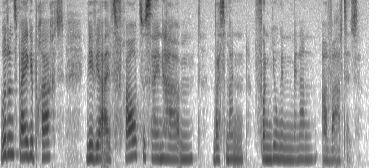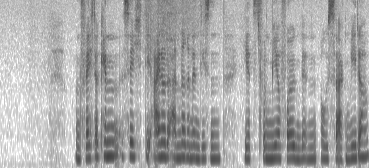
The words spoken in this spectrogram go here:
wird uns beigebracht, wie wir als Frau zu sein haben, was man von jungen Männern erwartet. Und vielleicht erkennen sich die ein oder anderen in diesen jetzt von mir folgenden Aussagen wieder.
